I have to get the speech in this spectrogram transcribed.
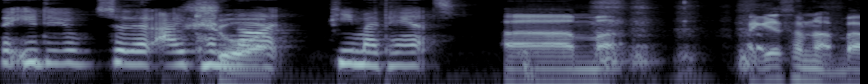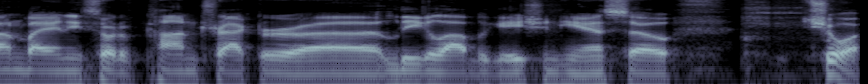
that you do so that I Sure. cannot pee my pants? Um, I guess I'm not bound by any sort of contract or uh, legal obligation here. So, sure,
